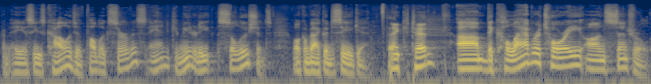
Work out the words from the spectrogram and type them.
from ASU's College of Public Service and Community Solutions. Welcome back. Good to see you again. Thank you, Ted. Um, the Collaboratory on Central.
